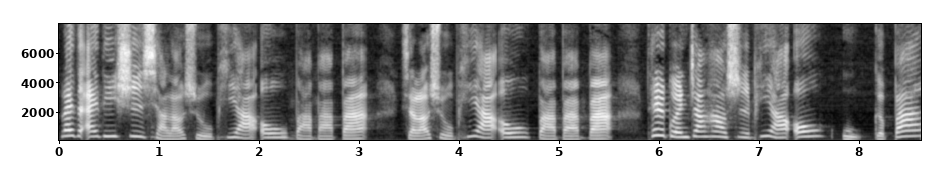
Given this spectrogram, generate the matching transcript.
Line 的 ID 是小老鼠 P R O 八八八，小老鼠 P R O 八八八。Telegram 账号是 P R O 五个八。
